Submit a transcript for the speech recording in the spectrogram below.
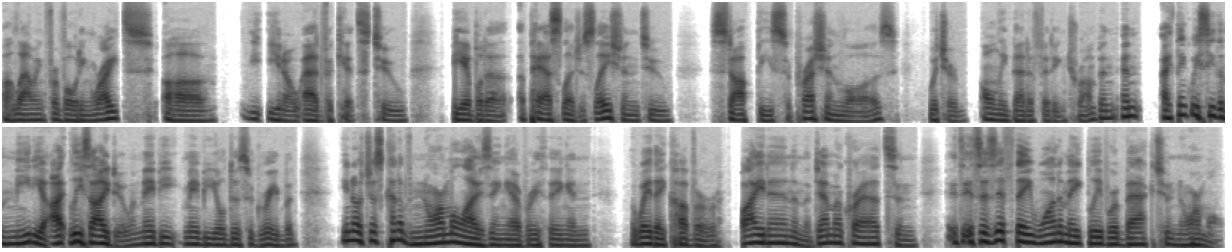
allowing for voting rights uh, you know advocates to be able to uh, pass legislation to stop these suppression laws which are only benefiting Trump and and I think we see the media at least I do and maybe maybe you'll disagree but you know just kind of normalizing everything and the way they cover Biden and the Democrats, and it's it's as if they want to make believe we're back to normal.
